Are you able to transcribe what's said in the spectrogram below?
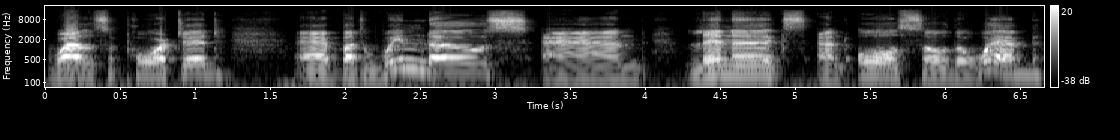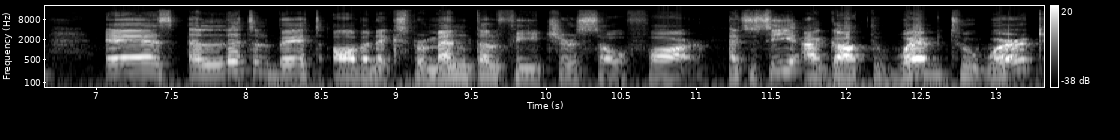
well supported uh, but Windows and Linux and also the web is a little bit of an experimental feature so far. As you see, I got the web to work.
